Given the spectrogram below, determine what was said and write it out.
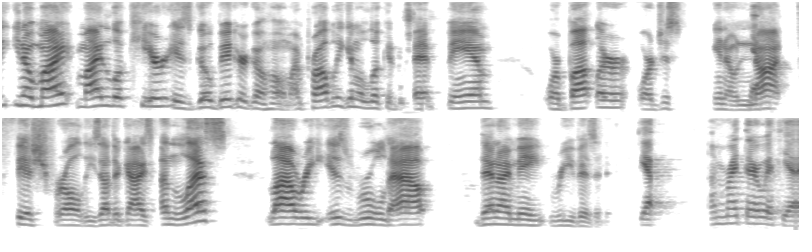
you know my my look here is go big or go home. I'm probably going to look at, at Bam or Butler or just you know yeah. not fish for all these other guys unless Lowry is ruled out. Then I may revisit it. Yep, I'm right there with you.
